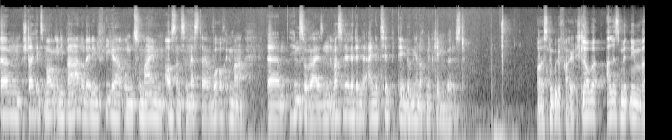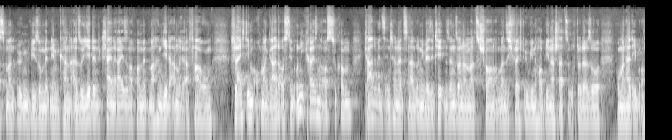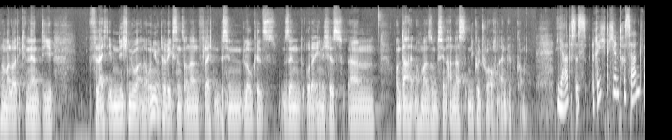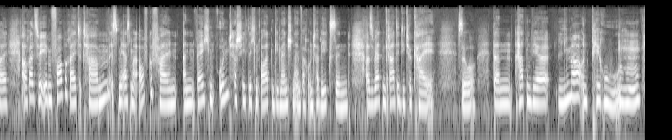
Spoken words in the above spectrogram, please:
ähm, steige jetzt morgen in die Bahn oder in den Flieger, um zu meinem Auslandssemester, wo auch immer, ähm, hinzureisen. Was wäre denn der eine Tipp, den du mir noch mitgeben würdest? Oh, das ist eine gute Frage. Ich glaube, alles mitnehmen, was man irgendwie so mitnehmen kann. Also jede kleine Reise nochmal mitmachen, jede andere Erfahrung. Vielleicht eben auch mal gerade aus den Unikreisen rauszukommen, gerade wenn es internationale Universitäten sind, sondern mal zu schauen, ob man sich vielleicht irgendwie ein Hobby in der Stadt sucht oder so, wo man halt eben auch nochmal Leute kennenlernt, die vielleicht eben nicht nur an der Uni unterwegs sind, sondern vielleicht ein bisschen Locals sind oder ähnliches ähm, und da halt nochmal so ein bisschen anders in die Kultur auch einen Einblick bekommen. Ja, das ist richtig interessant, weil auch als wir eben vorbereitet haben, ist mir erstmal aufgefallen, an welchen unterschiedlichen Orten die Menschen einfach unterwegs sind. Also wir hatten gerade die Türkei. So, dann hatten wir Lima und Peru. Mhm.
